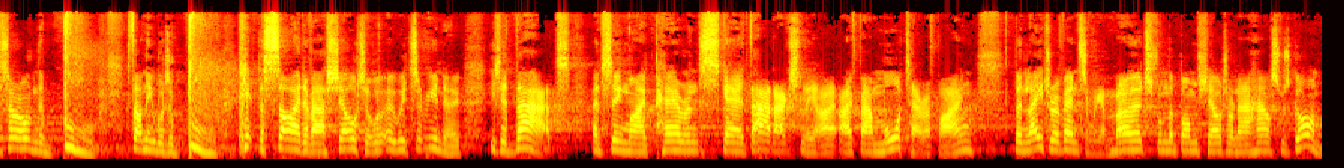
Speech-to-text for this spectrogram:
sudden, the boom, something was a boom, hit the side of our shelter. Which, you know, he said that, and seeing my parents scared, that actually I, I found more terrifying than later events. And we emerged from the bomb shelter, and our house was gone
